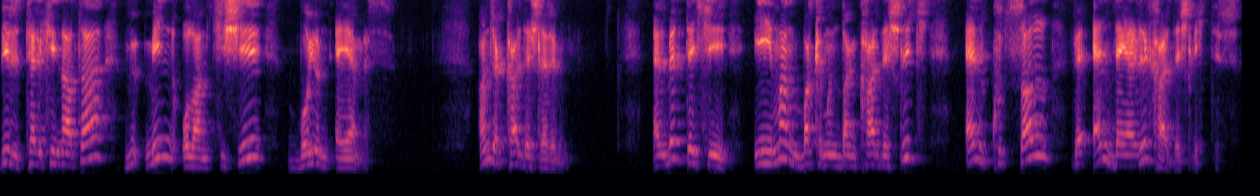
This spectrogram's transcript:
bir telkinata mümin olan kişi boyun eğemez. Ancak kardeşlerim, elbette ki iman bakımından kardeşlik en kutsal ve en değerli kardeşliktir.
